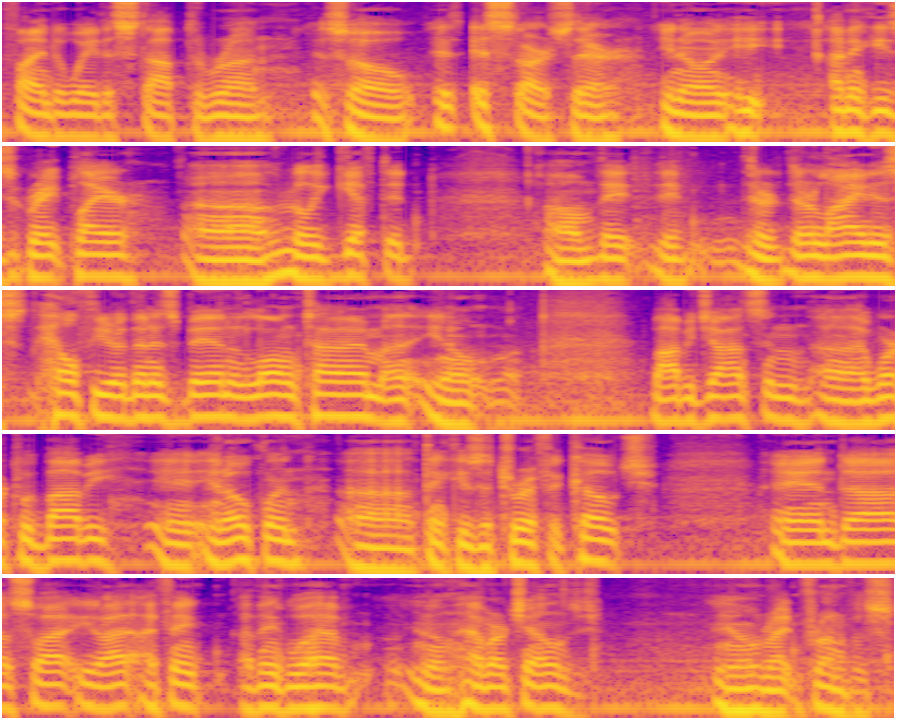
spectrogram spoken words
find a way to stop the run. So it, it starts there. You know, he, I think he's a great player, uh, really gifted. Um, they, their their line is healthier than it's been in a long time. Uh, you know, Bobby Johnson. Uh, I worked with Bobby in, in Oakland. Uh, I think he's a terrific coach, and uh, so I, you know, I, I think I think we'll have you know have our challenges you know, right in front of us.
